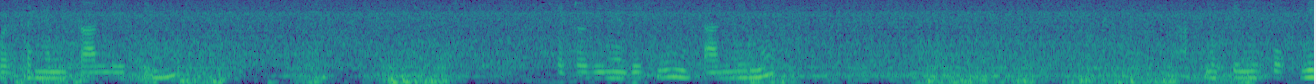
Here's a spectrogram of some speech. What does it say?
बर्तन में निकाल लेती हूँ। इस कटोरी में देखिए, निकालने में। आप लोग के लिए चटनी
